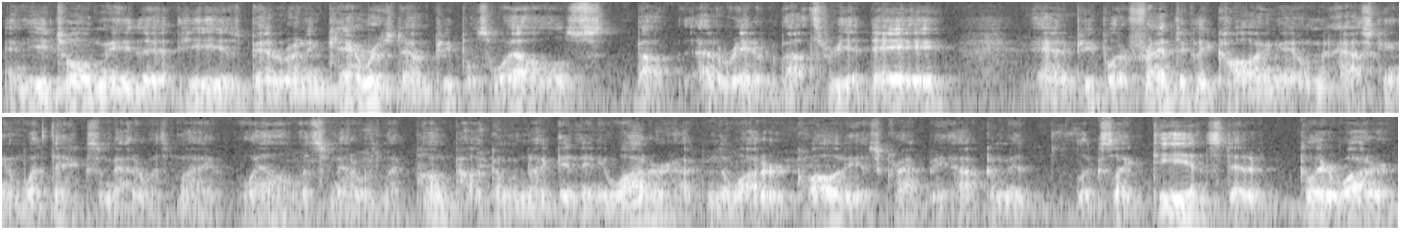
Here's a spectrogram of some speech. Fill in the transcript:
And he told me that he has been running cameras down people's wells about at a rate of about three a day and people are frantically calling him, asking him, "What the heck's the matter with my well? What's the matter with my pump? How come I'm not getting any water? How come the water quality is crappy? How come it looks like tea instead of clear water?"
